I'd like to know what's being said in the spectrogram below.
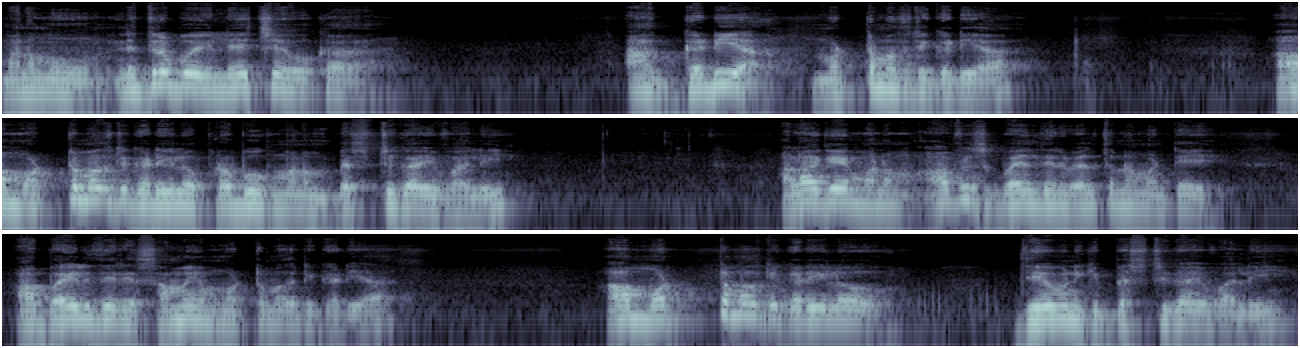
మనము నిద్రపోయి లేచే ఒక ఆ గడియ మొట్టమొదటి గడియ ఆ మొట్టమొదటి గడియలో ప్రభువుకు మనం బెస్ట్గా ఇవ్వాలి. అలాగే మనం ఆఫీస్కి బయలుదేరి వెళ్తున్నామంటే ఆ బయలుదేరే సమయం మొట్టమొదటి గడియ. ఆ మొట్టమొదటి గడియలో దేవునికి బెస్ట్గా ఇవ్వాలి.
